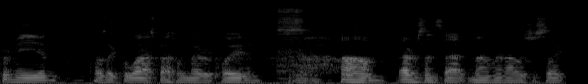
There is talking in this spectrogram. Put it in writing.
for me and That was like the last basketball game I ever played, and um, ever since that moment, I was just like,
